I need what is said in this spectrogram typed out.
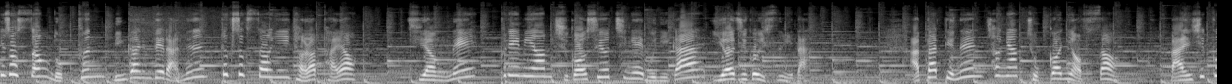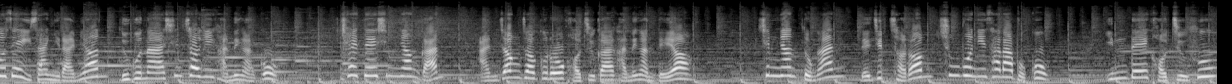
희소성 높은 민간임대라는 특수성이 결합하여 지역 내 프리미엄 주거 수요층의 문의가 이어지고 있습니다. 아파트는 청약 조건이 없어 만 19세 이상이라면 누구나 신청이 가능하고 최대 10년간 안정적으로 거주가 가능한데요. 10년 동안 내 집처럼 충분히 살아보고 임대 거주 후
